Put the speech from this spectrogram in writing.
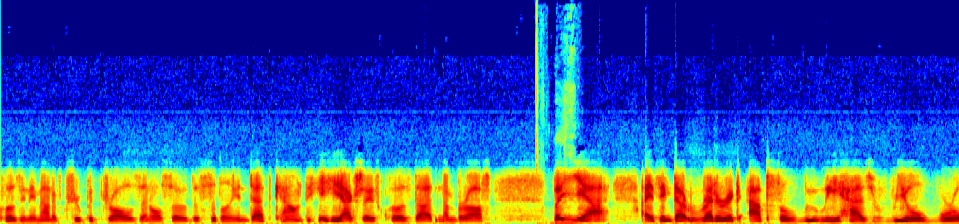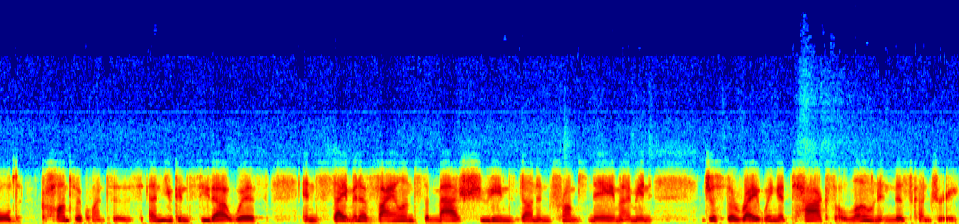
closing the amount of troop withdrawals and also the civilian death count, he actually has closed that number off. But yeah, I think that rhetoric absolutely has real world consequences. And you can see that with incitement of violence, the mass shootings done in Trump's name. I mean, just the right wing attacks alone in this country.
